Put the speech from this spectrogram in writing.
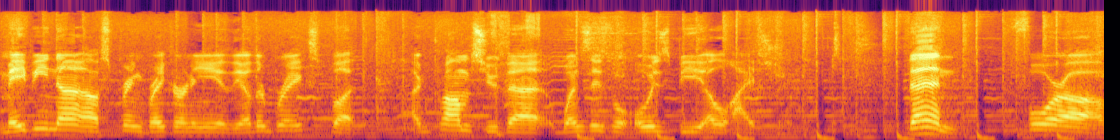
Maybe not a spring break or any of the other breaks, but I can promise you that Wednesdays will always be a live stream. Then, for uh,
